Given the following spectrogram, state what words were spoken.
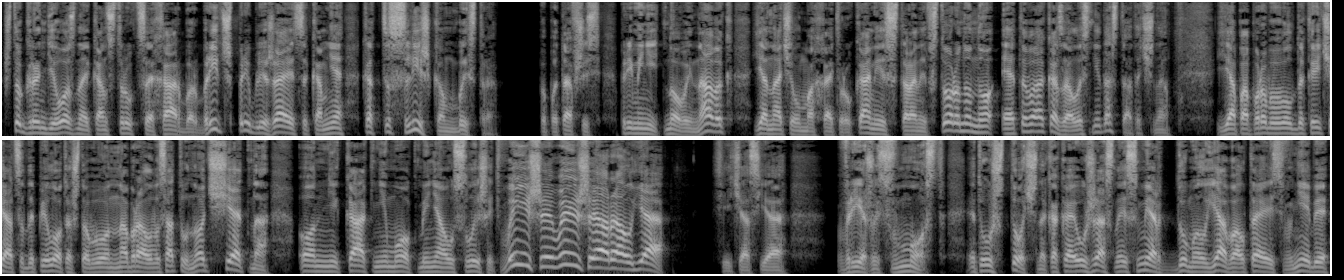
что грандиозная конструкция Харбор-Бридж приближается ко мне как-то слишком быстро. Попытавшись применить новый навык, я начал махать руками из стороны в сторону, но этого оказалось недостаточно. Я попробовал докричаться до пилота, чтобы он набрал высоту, но тщетно. Он никак не мог меня услышать. «Выше, выше!» — орал я. Сейчас я врежусь в мост. Это уж точно, какая ужасная смерть, думал я, болтаясь в небе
